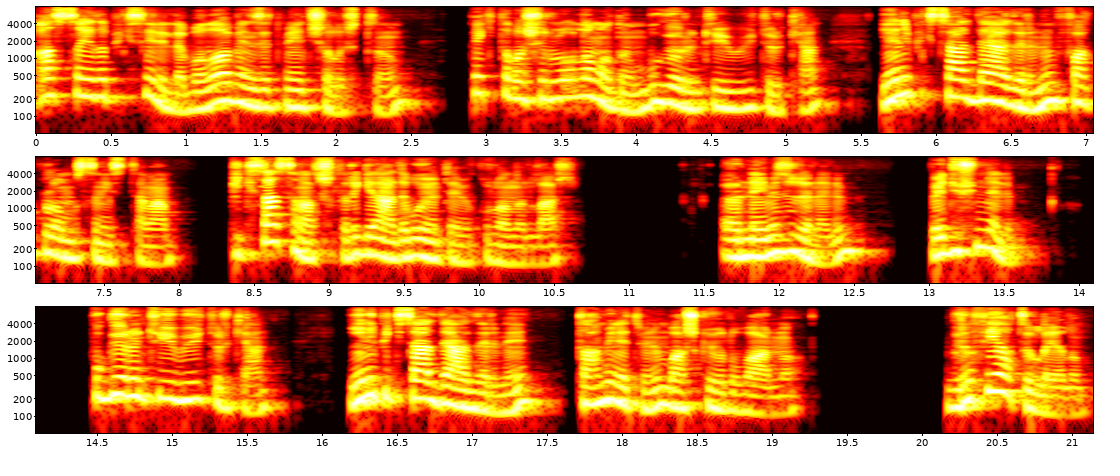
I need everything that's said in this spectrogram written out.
az sayıda piksel ile balığa benzetmeye çalıştığım, pek de başarılı olamadığım bu görüntüyü büyütürken yeni piksel değerlerinin farklı olmasını istemem. Piksel sanatçıları genelde bu yöntemi kullanırlar. Örneğimize dönelim ve düşünelim. Bu görüntüyü büyütürken yeni piksel değerlerini tahmin etmenin başka yolu var mı? Grafiği hatırlayalım.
